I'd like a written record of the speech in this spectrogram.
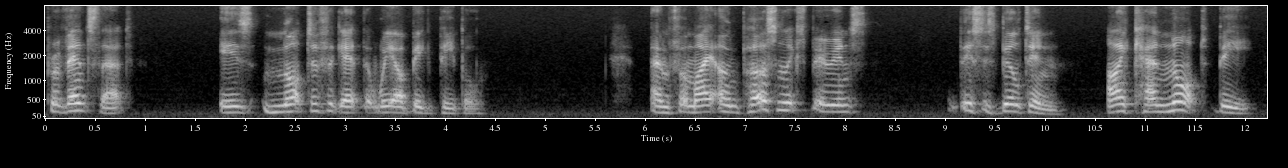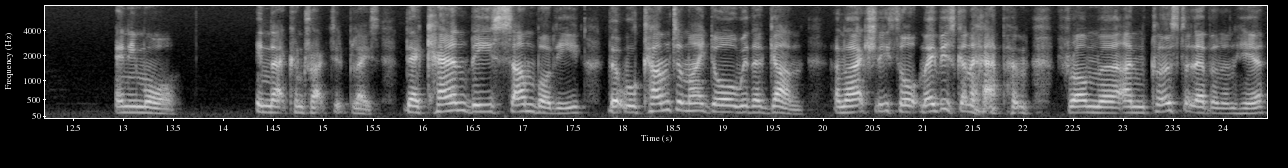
prevents that is not to forget that we are big people. And for my own personal experience, this is built in. I cannot be anymore in that contracted place. There can be somebody that will come to my door with a gun. And I actually thought maybe it's going to happen from, uh, I'm close to Lebanon here.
